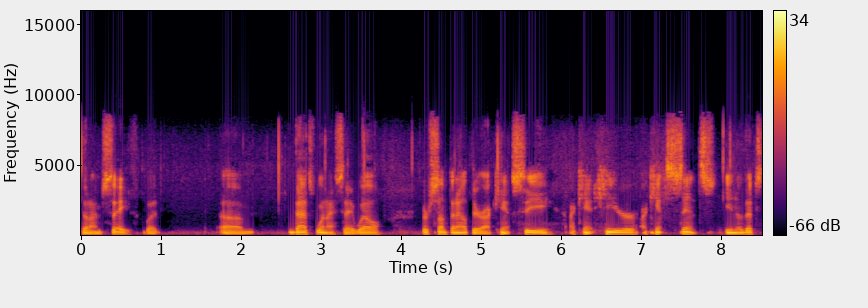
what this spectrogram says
that I'm safe. But um, that's when I say, well, there's something out there I can't see, I can't hear, I can't sense. You know, that's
